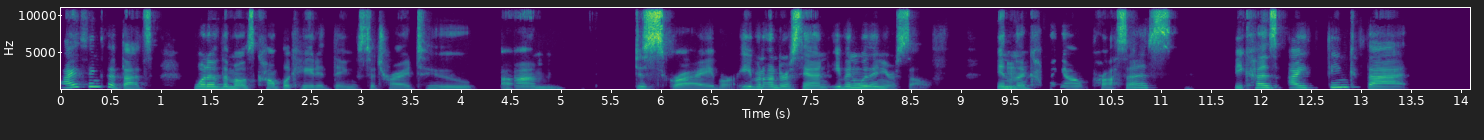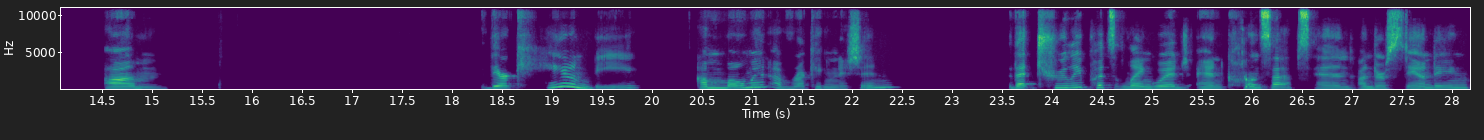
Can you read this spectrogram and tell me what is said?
i think that that's one of the most complicated things to try to um describe or even understand even within yourself in mm-hmm. the coming out process because i think that um there can be a moment of recognition that truly puts language and concepts and understanding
